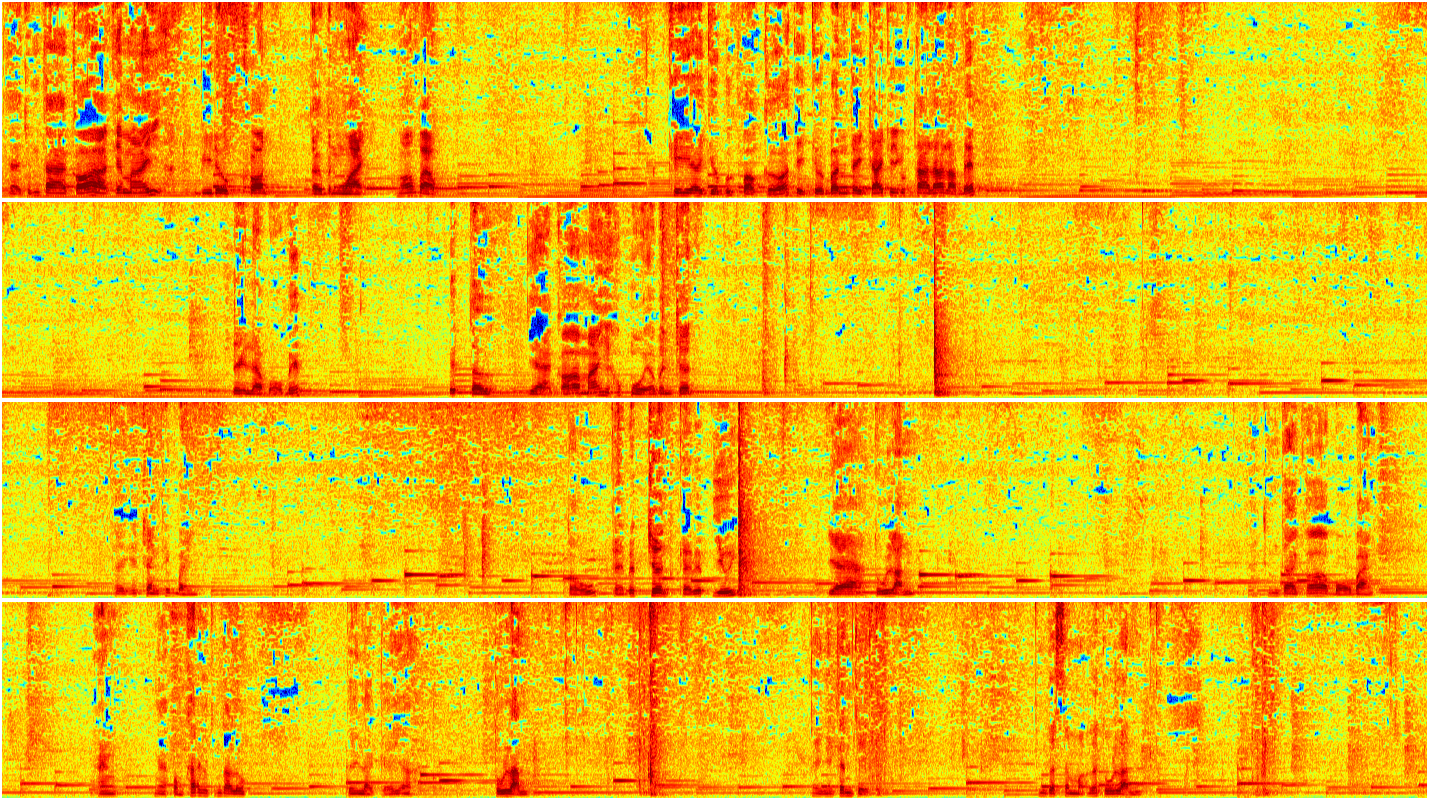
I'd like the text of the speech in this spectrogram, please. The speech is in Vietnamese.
Và chúng ta có à, cái máy video call từ bên ngoài ngó vào. Khi à, vừa bước vào cửa thì từ bên tay trái cho chúng ta đó là bếp. Đây là bộ bếp. Bếp từ và có máy hút mùi ở bên trên. Đây cái trang thiết bị. Tủ kệ bếp trên kệ bếp dưới. Và tủ lạnh. Chúng ta có bộ bàn. Ăn ngay phòng khách của chúng ta luôn. Đây là cái uh, tủ lạnh đây nha các anh chị. Chúng ta sẽ mở cái tủ lạnh.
